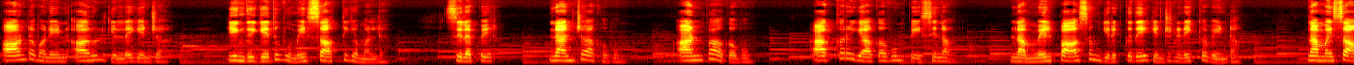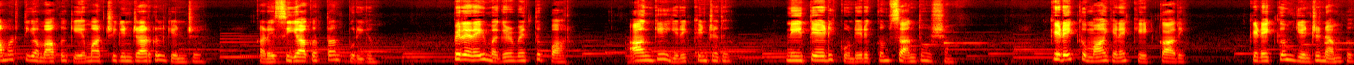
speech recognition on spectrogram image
ஆண்டவனின் அருள் இல்லை என்றால் இங்கு எதுவுமே சாத்தியமல்ல. சில பேர் நன்றாகவும் அன்பாகவும் அக்கறையாகவும் பேசினால் நம்மேல் பாசம் இருக்குதே என்று நினைக்க வேண்டாம். நம்மை சாமர்த்தியமாக ஏமாற்றுகின்றார்கள் என்று கடைசியாகத்தான் புரியும். பிறரை மகிழ்வித்து பார். அங்கே இருக்கின்றது. நீ தேடிக் கொண்டிருக்கும் சந்தோஷம். கிடைக்குமா என கேட்காதே. கிடைக்கும் என்று நம்பு.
